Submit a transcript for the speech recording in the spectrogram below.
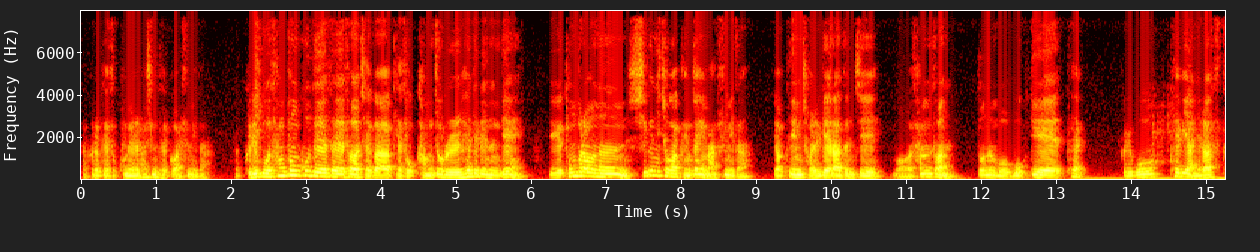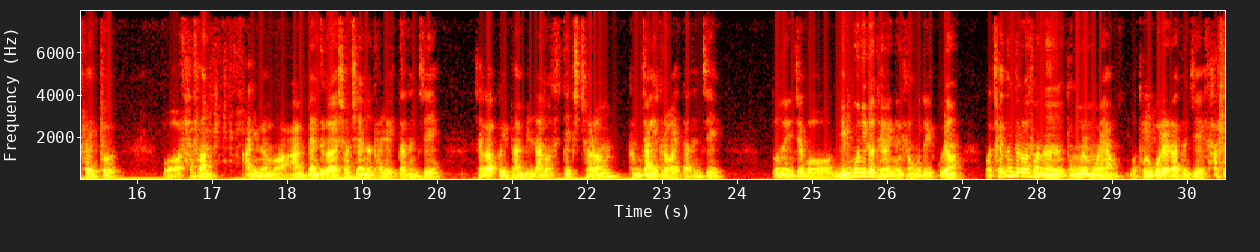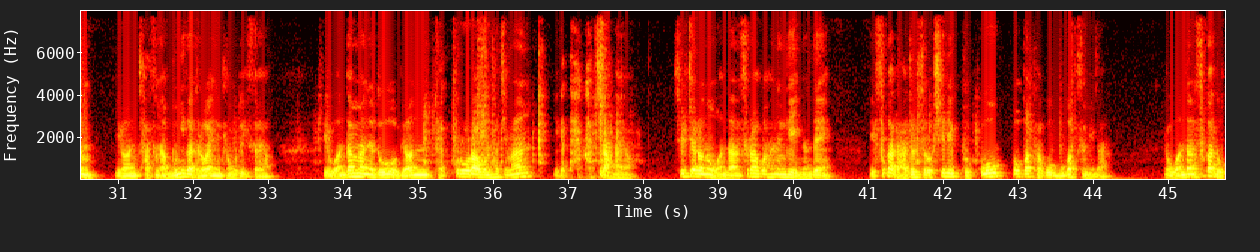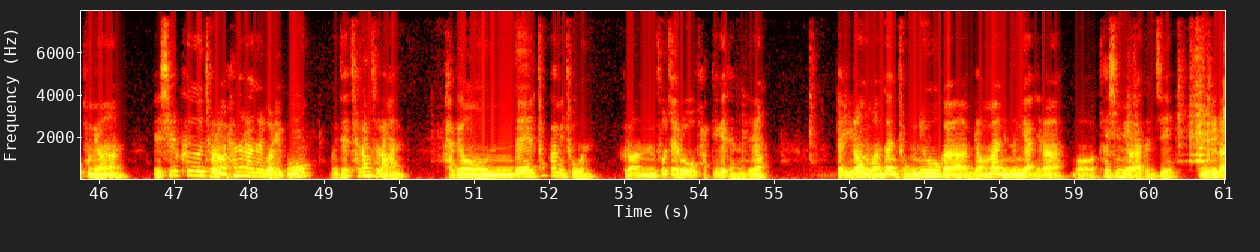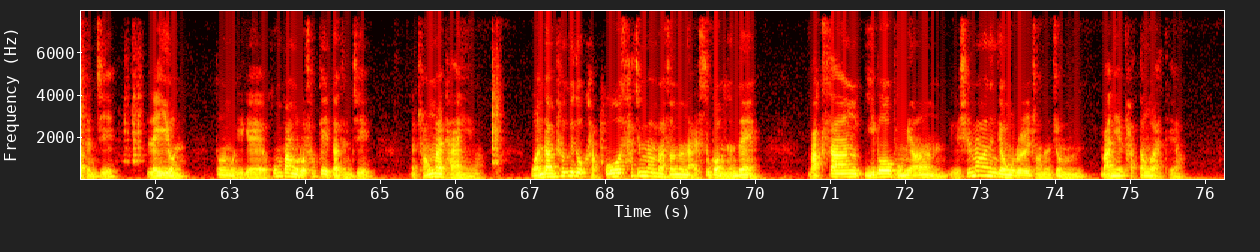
자, 그렇게 해서 구매를 하시면 될 것 같습니다. 그리고 상품 코드에 대해서 제가 계속 강조를 해드리는 게 이게 톰 브라운은 시그니처가 굉장히 많습니다. 옆트임 절개라든지 뭐 삼선 또는 뭐 목 뒤에 탭 그리고 탭이 아니라 스트라이프 뭐 사선 아니면 뭐 암밴드가 셔츠에는 달려 있다든지 제가 구입한 밀라노 스티치처럼 금장이 들어가 있다든지 또는 이제 뭐 민무늬로 되어 있는 경우도 있고요. 뭐 최근 들어서는 동물 모양, 뭐 돌고래라든지 사슴 이런 자수나 무늬가 들어가 있는 경우도 있어요. 이 원단만 해도 면 100%라고는 하지만 이게 다 같질 않아요. 실제로는 원단 수라고 하는 게 있는데 이 수가 낮을수록 실이 굵고 뻣뻣하고 무겁습니다. 이 원단 수가 높으면 이 실크처럼 하늘하늘거리고 뭐 이제 찰랑찰랑한 가벼운데 촉감이 좋은 그런 소재로 바뀌게 되는데요. 자, 이런 원단 종류가 몇만 있는 게 아니라 뭐 캐시미어라든지 울이라든지 레이온 또는 뭐 이게 혼방으로 섞여 있다든지 정말 다양해요. 원단 표기도 같고 사진만 봐서는 알 수가 없는데 막상 입어보면 실망하는 경우를 저는 좀 많이 봤던 것 같아요.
